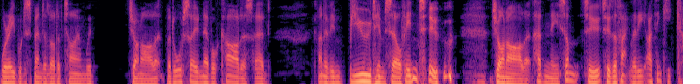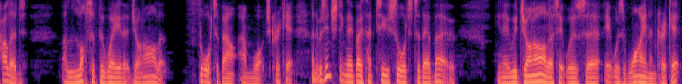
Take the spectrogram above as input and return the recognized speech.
were able to spend a lot of time with John Arlott, but also Neville Cardus had kind of imbued himself into John Arlott, hadn't he? Some to to the fact that he, I think he coloured a lot of the way that John Arlott thought about and watched cricket. And it was interesting; they both had two swords to their bow. You know, with John Arlott, it was uh, it was wine and cricket.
